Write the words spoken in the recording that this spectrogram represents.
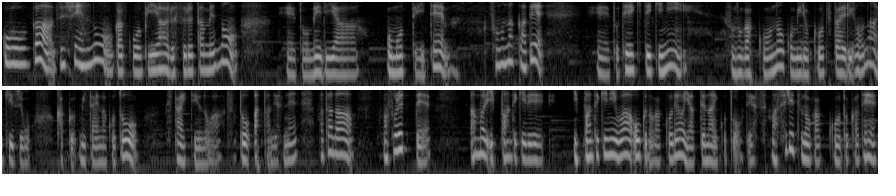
校が自身の学校を PR するための、えーと、メディアを持っていてその中で、えーと、定期的にその学校のこう魅力を伝えるような記事を書くみたいなことをしたいっていうのはずっとあったんですね。まあ、ただ、まあ、それってあんまり一般的で一般的には多くの学校ではやってないことです。まあ、私立の学校とかで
